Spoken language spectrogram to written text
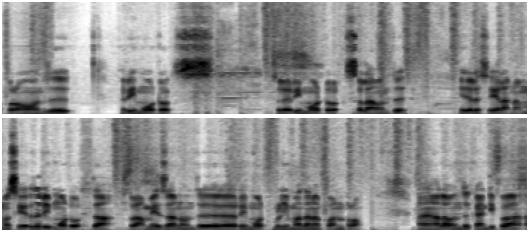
அப்புறம் வந்து ரிமோட் ஒர்க்ஸ் சில ரிமோட் ஒர்க்ஸ் எல்லாம் வந்து இதில் செய்யலாம். நம்ம செய்கிறது ரிமோட் ஒர்க் தான். இப்போ அமேசான் வந்து ரிமோட் மூலியமாக தான் நான் பண்ணுறோம் அதனால் வந்து கண்டிப்பாக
